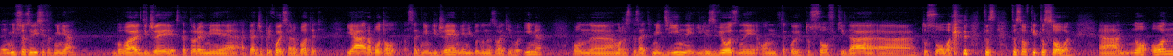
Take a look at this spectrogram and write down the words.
Э, не все зависит от меня. Бывают диджеи, с которыми, опять же, приходится работать. Я работал с одним диджеем, я не буду называть его имя. Он, э, можно сказать, медийный или звездный, он такой тусовки, да, э, тусовок, тус, тусовки тусовок. Но он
